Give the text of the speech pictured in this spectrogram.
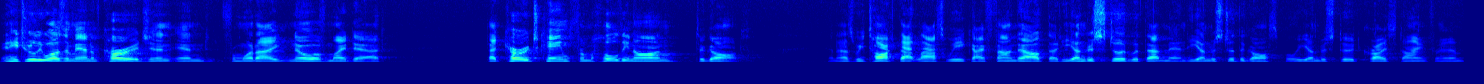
And he truly was a man of courage. And, and from what I know of my dad, that courage came from holding on to God. And as we talked that last week, I found out that he understood what that meant. He understood the gospel, he understood Christ dying for him.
